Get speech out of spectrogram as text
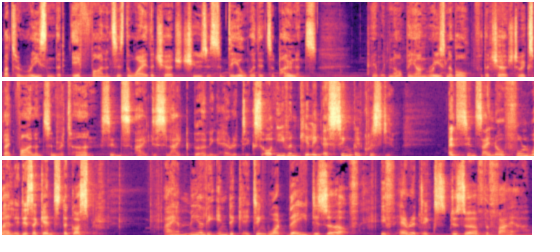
but to reason that if violence is the way the Church chooses to deal with its opponents, it would not be unreasonable for the Church to expect violence in return. Since I dislike burning heretics or even killing a single Christian, and since I know full well it is against the gospel, I am merely indicating what they deserve if heretics deserve the fire.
